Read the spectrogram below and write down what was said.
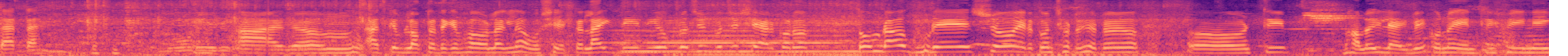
টাটা। আর আজকে ব্লগটা দেখে ভালো লাগলে অবশ্যই একটা লাইক দিয়ে দিও প্রচুর প্রচুর শেয়ার করো। তোমরাও ঘুরে এসো এরকম ছোট ছোট ট্রিপ ভালোই লাগবে। কোনো এন্ট্রি ফি নেই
